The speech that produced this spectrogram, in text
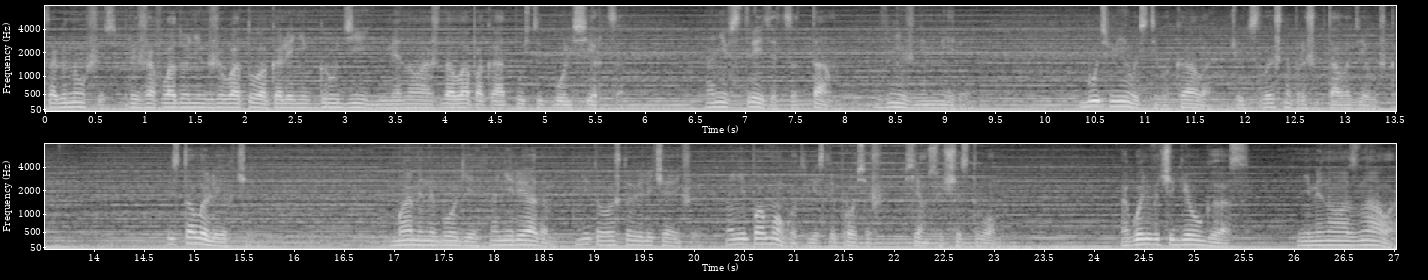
Согнувшись, прижав ладони к животу, а колени к груди, Неминоа ждала, пока отпустит боль сердца. Они встретятся там, в Нижнем мире. «Будь милостива, Кала», — чуть слышно прошептала девушка. И стало легче. Мамины боги, они рядом, не то что величайшие. Они помогут, если просишь всем существом. Огонь в очаге угас. Неминуа знала.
